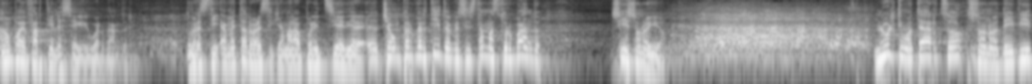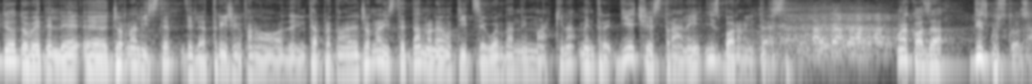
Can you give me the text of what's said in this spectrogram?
Non puoi farti le seghe guardandoli. Dovresti, a metà dovresti chiamare la polizia e dire eh, c'è un pervertito che si sta masturbando. Sì, sono io. L'ultimo terzo sono dei video dove delle eh, giornaliste, delle attrici che fanno, interpretano delle giornaliste, danno le notizie guardando in macchina, mentre dieci estranei gli sborano in testa. Una cosa disgustosa.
